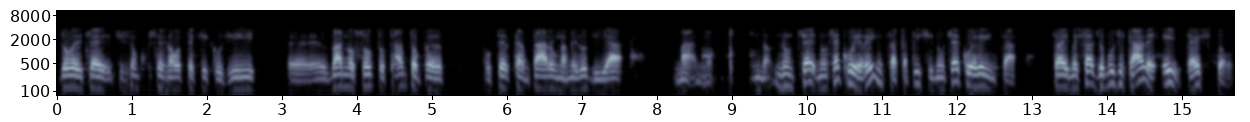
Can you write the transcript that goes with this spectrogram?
dove ci sono queste note che così eh, vanno sotto tanto per poter cantare una melodia, ma no, no, non, c'è, non c'è coerenza, capisci? Non c'è coerenza tra il messaggio musicale e il testo.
